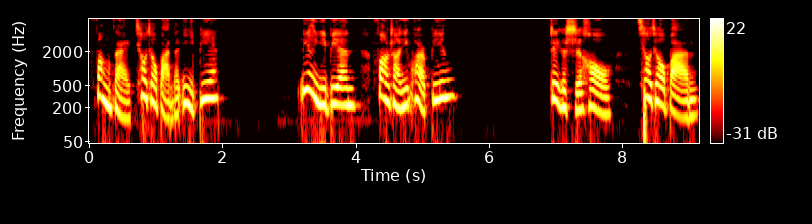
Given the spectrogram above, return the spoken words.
放在跷跷板的一边，另一边放上一块冰。这个时候，跷跷板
